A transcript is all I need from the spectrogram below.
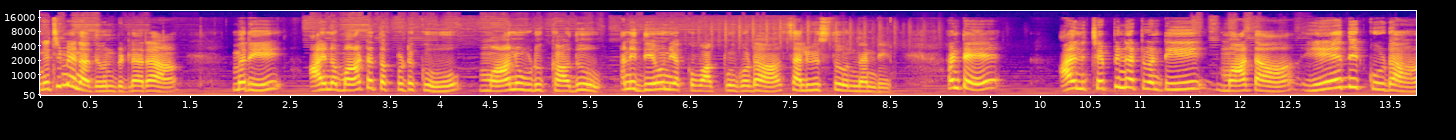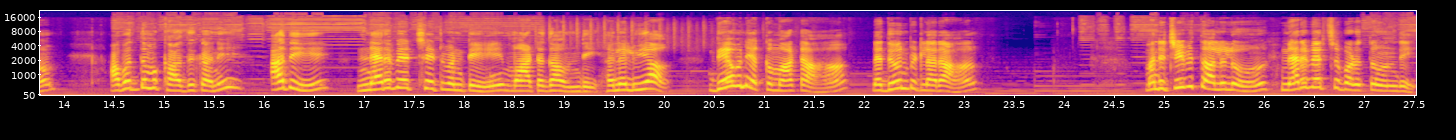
నిజమేనా దేవుని బిడ్డారా మరి ఆయన మాట తప్పుటకు మానవుడు కాదు అని దేవుని యొక్క వాక్యం కూడా సెలవిస్తూ ఉందండి. అంటే ఆయన చెప్పినటువంటి మాట ఏది కూడా అబద్ధము కాదు కానీ అది నెరవేర్చేటువంటి మాటగా ఉంది. హలోలుయా దేవుని యొక్క మాట. నా దేవుని బిడ్డలారా మన జీవితాలలో నెరవేర్చబడుతూ ఉంది.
